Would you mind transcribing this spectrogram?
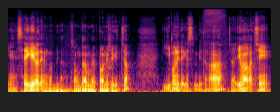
예, 세 개가 되는 겁니다. 정답은 몇 번이 되겠죠? 2번이 되겠습니다. 자, 이와 같이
